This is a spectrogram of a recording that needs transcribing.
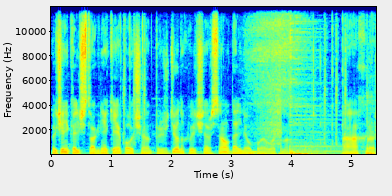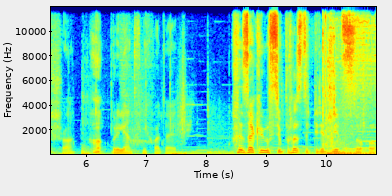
Увеличение количества огня кея, получено от поврежденных, увеличение арсенала дальнего боя, вот оно. А, хорошо. О, бриллиантов не хватает. Закрылся просто перед лицом.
